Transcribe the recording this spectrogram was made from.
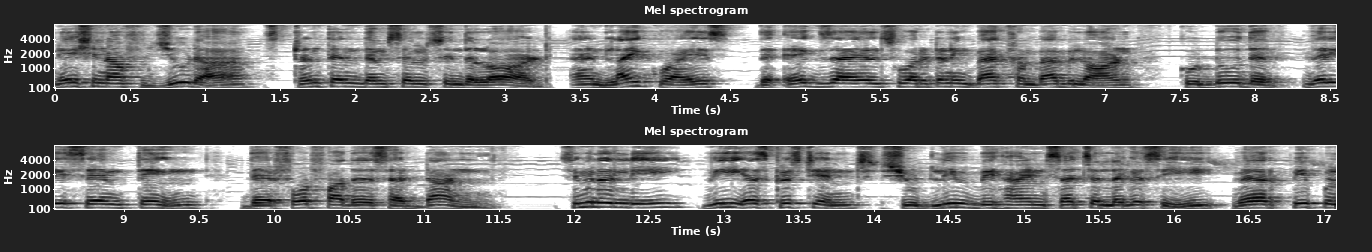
nation of Judah strengthened themselves in the Lord. And likewise, the exiles who are returning back from Babylon could do the very same thing their forefathers had done. Similarly, we as Christians should leave behind such a legacy where people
